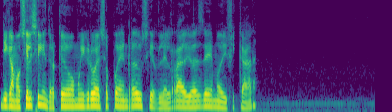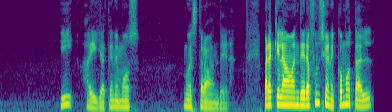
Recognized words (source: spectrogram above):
Digamos, si el cilindro quedó muy grueso, pueden reducirle el radio desde modificar. Y ahí ya tenemos nuestra bandera. Para que la bandera funcione como tal,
